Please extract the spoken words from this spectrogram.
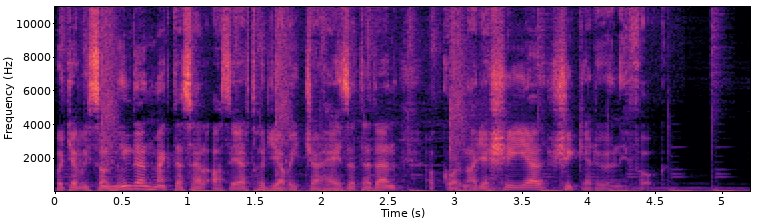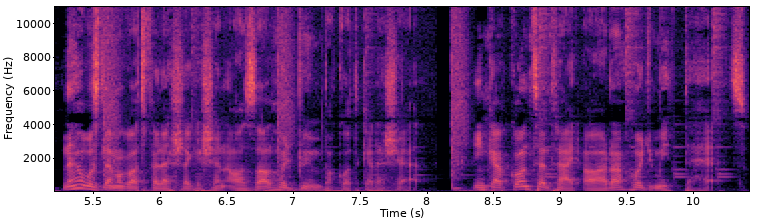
Hogyha viszont mindent megteszel azért, hogy javíts a helyzeteden, akkor nagy eséllyel sikerülni fog. Ne húzd le magad feleslegesen azzal, hogy bűnbakot keresel. Inkább koncentrálj arra, hogy mit tehetsz.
